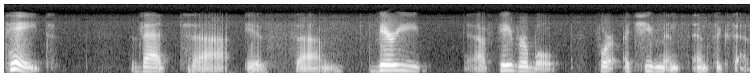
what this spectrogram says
state that uh, is um, very uh, favorable for achievements and success.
